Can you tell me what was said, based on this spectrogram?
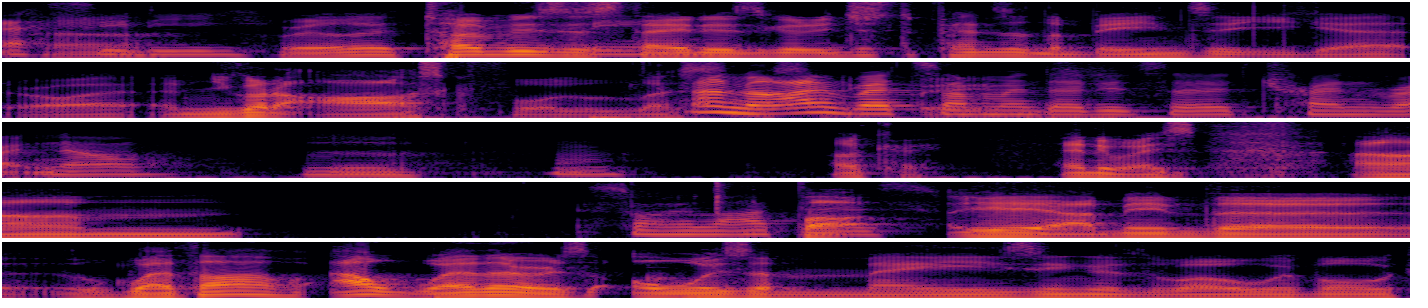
acidy. Really? Toby's estate is good. It just depends on the beans that you get, right? And you got to ask for less. I know. I read somewhere that it's a trend right now. Okay. Anyways, um, Soy lattes. but yeah, I mean the weather. Our weather is always amazing as well. We've always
